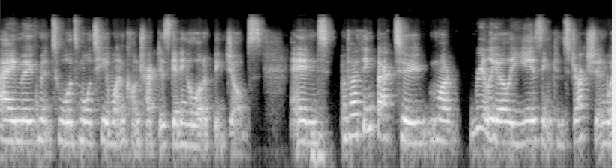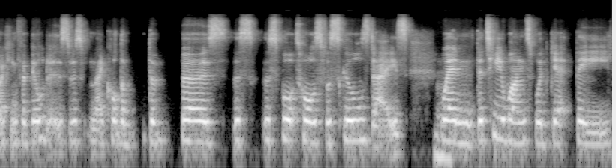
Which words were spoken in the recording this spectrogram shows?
a movement towards more tier one contractors getting a lot of big jobs. And mm-hmm. if I think back to my really early years in construction, working for builders, was when they called the the BERS, the, the sports halls for schools days, mm-hmm. when the tier ones would get the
